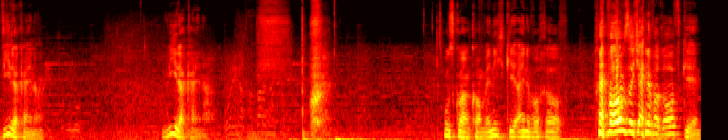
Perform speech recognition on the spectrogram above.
Wieder keiner. Wieder keiner. Es muss Gohan kommen. Wenn nicht, gehe eine Woche auf. Warum soll ich eine Woche aufgehen?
